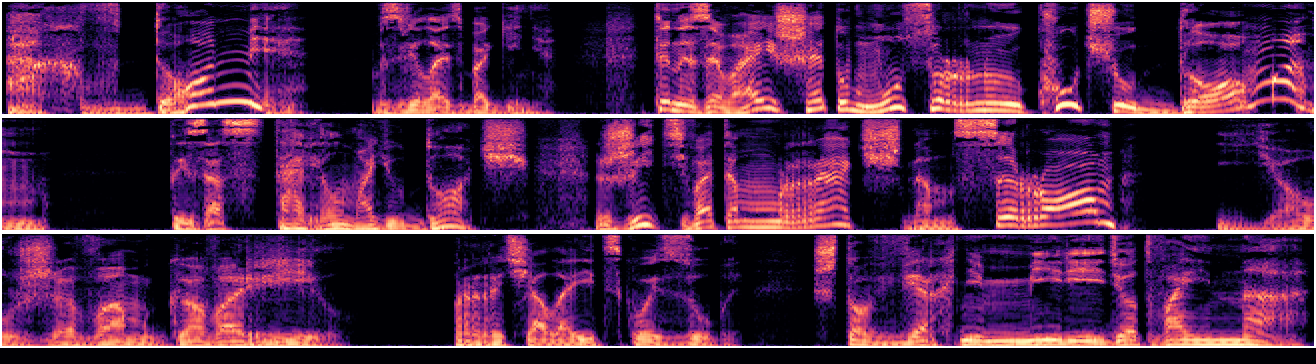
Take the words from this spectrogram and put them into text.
«Ах, в доме?» — взвелась богиня. «Ты называешь эту мусорную кучу домом? Ты заставил мою дочь жить в этом мрачном, сыром...» «Я уже вам говорил», — прорычал Аид сквозь зубы, «что в верхнем мире идет война.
